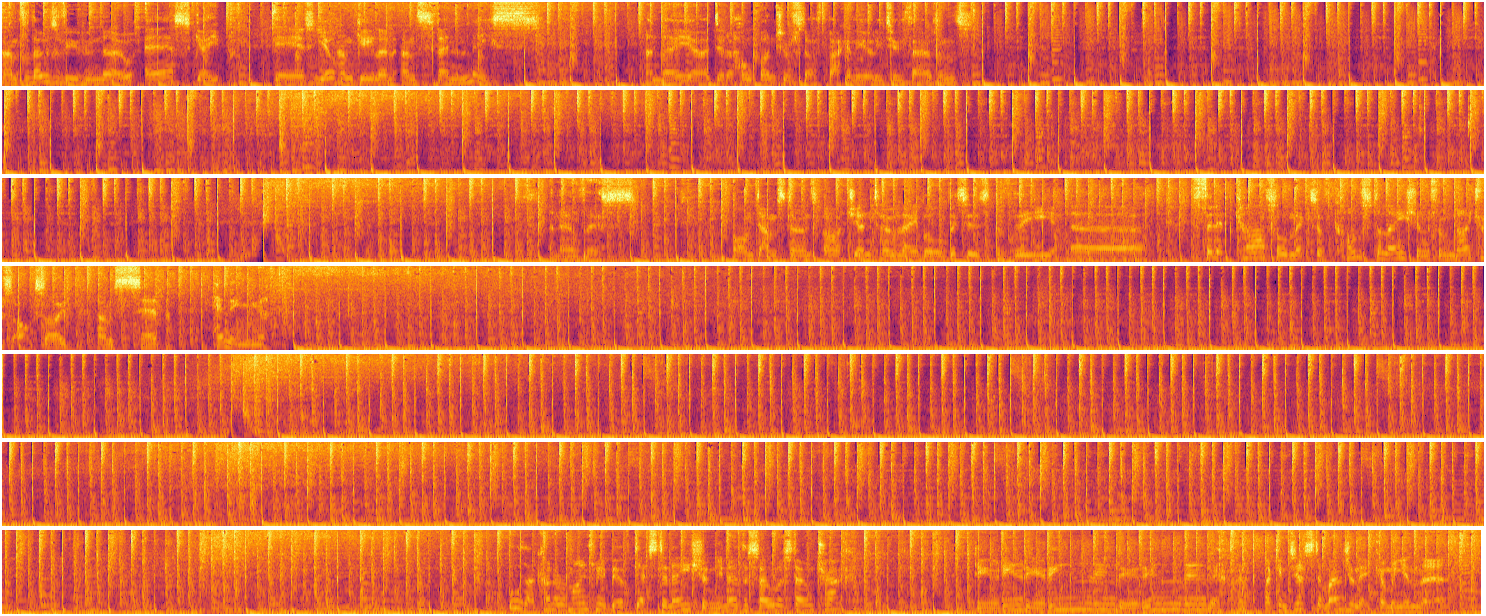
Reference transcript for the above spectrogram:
And for those of you who know, Airscape is Johan Gielen and Sven Maes. And they uh, did a whole bunch of stuff back in the early 2000s. This is the uh, Philip Castle mix of Constellation from Nitrous Oxide and Seb Henning. Destination, you know the Solarstone track? I can just imagine it coming in there.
